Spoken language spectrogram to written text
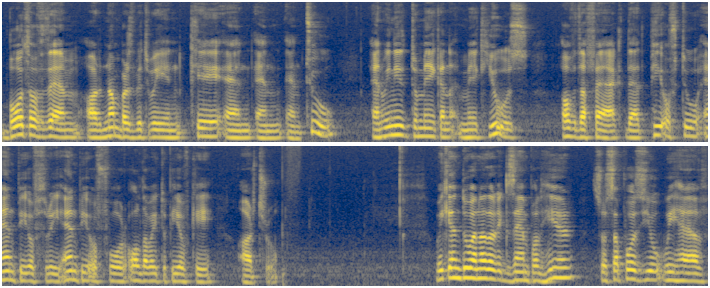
Both of them are numbers between k and, and, and 2, and we need to make, an, make use of the fact that p of 2 and p of 3 and p of 4 all the way to p of k are true. We can do another example here. So suppose you we have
